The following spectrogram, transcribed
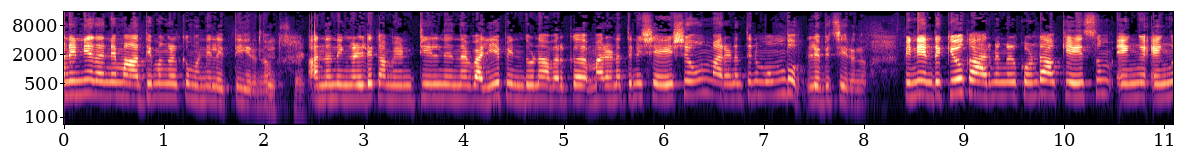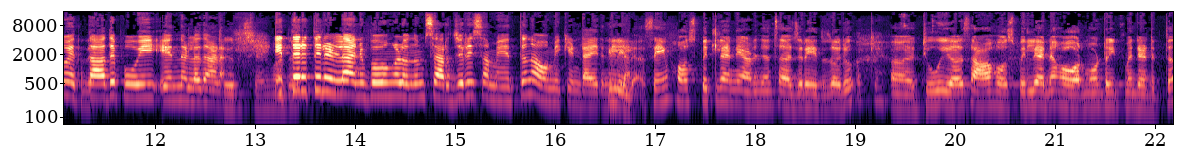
അനന്യ തന്നെ മാധ്യമങ്ങൾക്ക് മുന്നിൽ എത്തിയിരുന്നു. അന്ന് നിങ്ങളുടെ കമ്മ്യൂണിറ്റിയിൽ നിന്ന് വലിയ പിന്തുണ അവർക്ക് മരണത്തിന് ശേഷവും മരണത്തിന് മുമ്പും ലഭിച്ചിരുന്നു. പിന്നെ എന്തൊക്കെയോ കാരണങ്ങൾ കൊണ്ട് ആ കേസും എങ്ങും എത്താതെ പോയി എന്നുള്ളതാണ്. ഇത്തരത്തിലുള്ള ഇത്തരത്തിലുള്ള അനുഭവങ്ങളൊന്നും സർജറി സമയത്ത് നവമിക്ക് ഉണ്ടായിരുന്നില്ല. സെയിം ഹോസ്പിറ്റലിൽ തന്നെയാണ് ഞാൻ സർജറി ചെയ്തത്. ഒരു ടു ഇയേഴ്സ് ആ ഹോസ്പിറ്റലിൽ തന്നെ ഹോർമോൺ ട്രീറ്റ്മെന്റ് എടുത്ത്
